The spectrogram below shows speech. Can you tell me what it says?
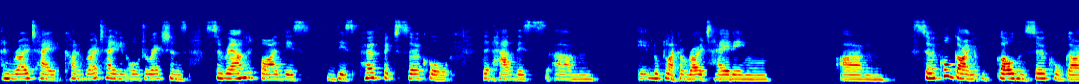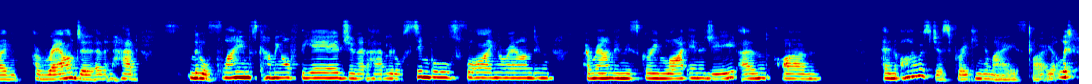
and rotate kind of rotating in all directions surrounded by this this perfect circle that had this um, it looked like a rotating um, circle going golden circle going around it and it had little flames coming off the edge and it had little symbols flying around in around in this green light energy and um and I was just freaking amazed like it literally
